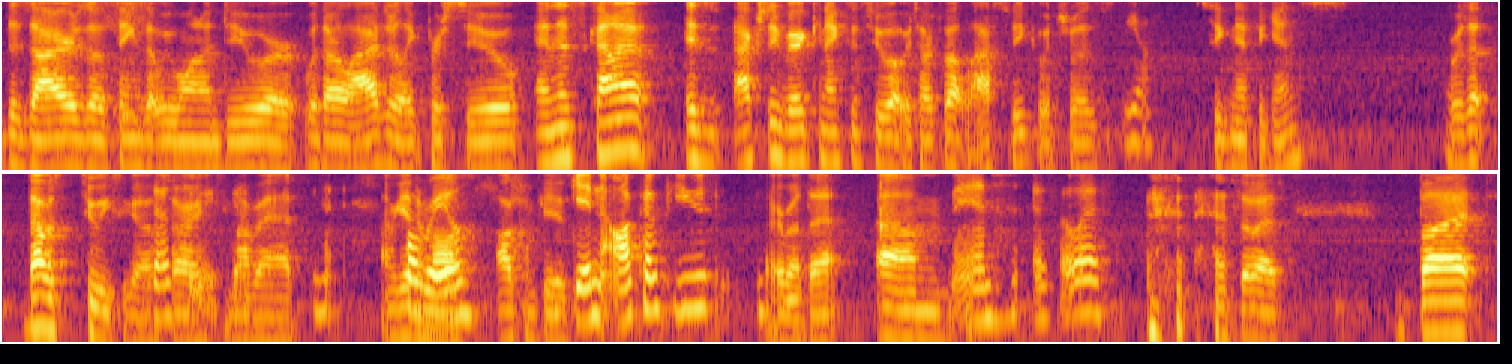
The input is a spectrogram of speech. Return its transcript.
desires of things that we want to do or with our lives or like pursue. And this kind of is actually very connected to what we talked about last week, which was yeah. significance. Or was that that was two weeks ago? Sorry, weeks my bad. I'm getting For real. all, all confused. Getting all confused. Sorry about that. Um, Man, SOS. SOS. But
